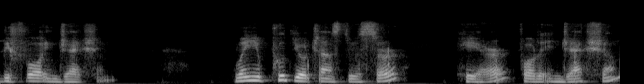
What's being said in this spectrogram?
before injection. When you put your transducer here for the injection,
